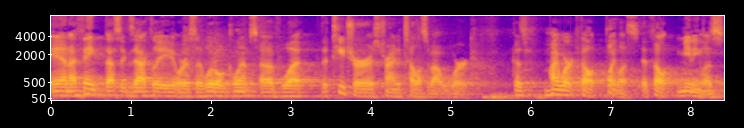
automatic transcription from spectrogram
And I think that's exactly, or it's a little glimpse of what the teacher is trying to tell us about work. Because my work felt pointless, it felt meaningless.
